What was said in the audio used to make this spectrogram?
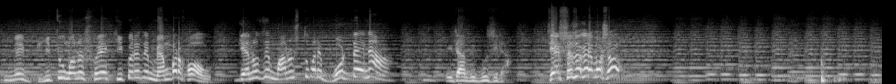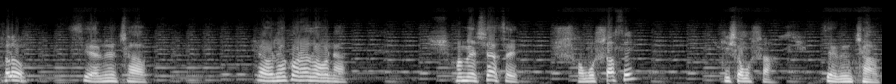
তুমি এই ভীতু মানুষ হয়ে কি করে যে মেম্বার হও? কেন যে মানুষ তোমার ভোট দেয় না? এটা আমি বুঝি না। চেষ্টা করে বসো। চলো। চেয়ারম্যান সাহেব এমন করা যাবে না। সমস্যা আছে। সমস্যা আছে? কি সমস্যা? চেয়ারম্যান সাহেব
